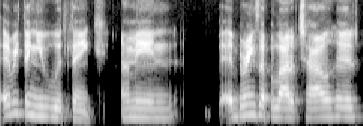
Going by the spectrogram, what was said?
everything you would think. I mean, it brings up a lot of childhood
